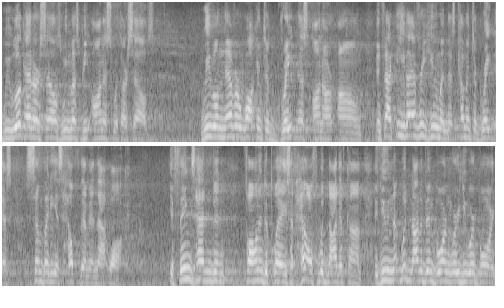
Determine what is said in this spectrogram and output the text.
we look at ourselves, we must be honest with ourselves. We will never walk into greatness on our own. In fact, even every human that's come into greatness, somebody has helped them in that walk. If things hadn't been fallen into place, if health would not have come, if you would not have been born where you were born,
